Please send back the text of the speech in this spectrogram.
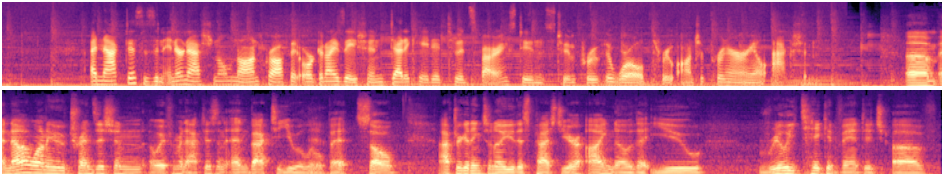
Enactus is an international nonprofit organization dedicated to inspiring students to improve the world through entrepreneurial action. Um, and now I want to transition away from Enactus and, and back to you a little bit. So, after getting to know you this past year, I know that you really take advantage of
